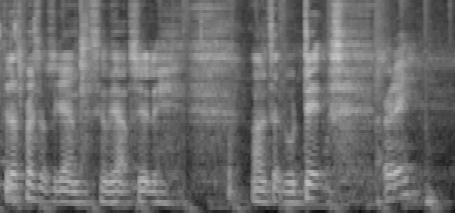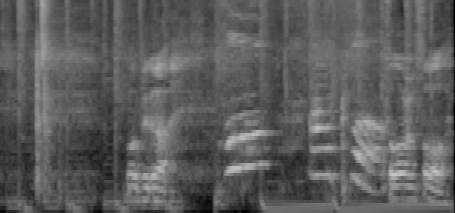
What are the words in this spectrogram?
If he does press ups again, it's gonna be absolutely unacceptable. Dips. Ready? What have we got? Four and four. Four and four.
